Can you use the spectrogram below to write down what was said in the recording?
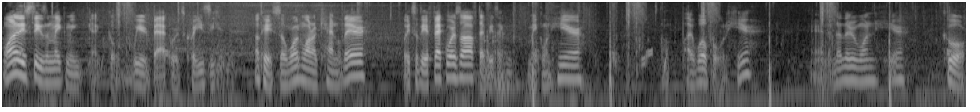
One of these things will make me go weird backwards, crazy. Okay, so one water candle there. Wait till the effect wears off. That means I can make one here. I will put one here. And another one here. Cool.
